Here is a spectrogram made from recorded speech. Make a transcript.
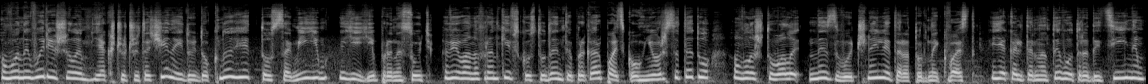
Вони вирішили, якщо читачі не йдуть до книги, то самі їм її принесуть. В Івано-Франківську студенти Прикарпатського університету влаштували незвичний літературний квест як альтернативу традиційним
